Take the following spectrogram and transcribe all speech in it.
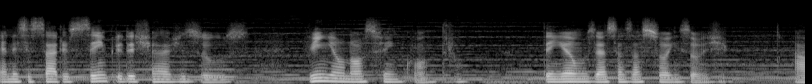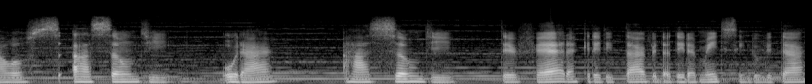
é necessário sempre deixar Jesus vir ao nosso encontro. Tenhamos essas ações hoje a ação de orar, a ação de ter fé, acreditar verdadeiramente sem duvidar,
